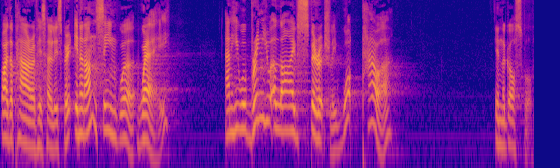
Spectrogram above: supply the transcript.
by the power of His Holy Spirit in an unseen way, and He will bring you alive spiritually. What power in the gospel?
